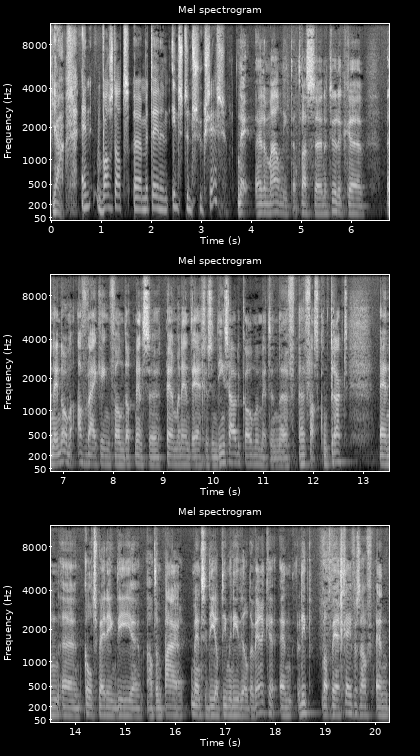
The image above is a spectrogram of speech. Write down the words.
Ja, en was dat uh, meteen een instant succes? Nee, helemaal niet. Dat was uh, natuurlijk een enorme afwijking van dat mensen permanent ergens in dienst zouden komen met een vast contract. En uh, die uh, had een paar mensen die op die manier wilden werken. En liep wat werkgevers af. En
